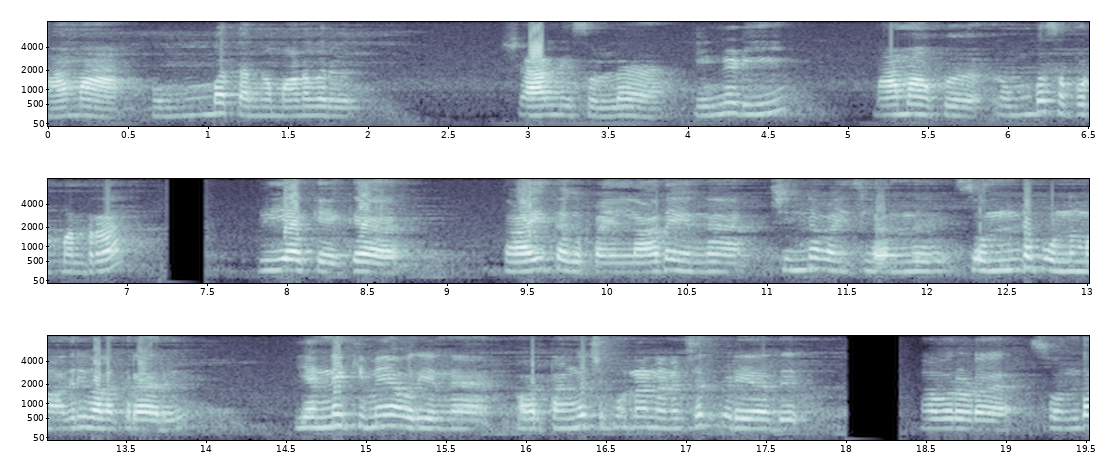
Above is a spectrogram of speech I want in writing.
மாமா ரொம்ப தங்கமானவர். ஷாலினி சொல்ல என்னடி மாமாவுக்கு ரொம்ப சப்போர்ட் பண்ணுற பிரியா கேட்க தாய் தகப்பன் இல்லாத என்ன சின்ன வயசுலேருந்து சொந்த பொண்ணு மாதிரி வளர்க்குறாரு. என்றைக்குமே அவர் என்ன அவர் தங்கச்சி பொண்ணாக நினச்சது கிடையாது. அவரோட சொந்த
